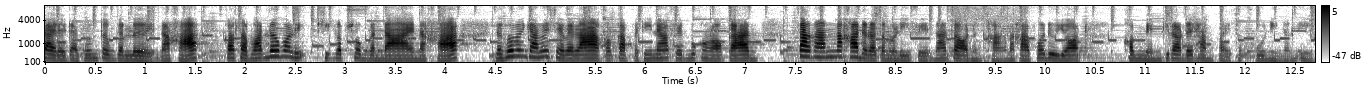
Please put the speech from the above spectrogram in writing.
จ่ายใดๆเพิ่มเติมกันเลยนะคะ ก็สามารถเลือกมาคลิกรับชมกันได้นะคะ และเพื่อเป็นการไม่เสียเวลาก็กลับไปที่หน้า Facebook ของเรากัน จากนั้นนะคะเดี๋ยวเราจะมารีเฟซหน้าจอหนึ่งครั้งนะคะ เพื่อดูยอดคอมเมนต์ที่เราได้ทำไปสักครู่นี้นั่นเอง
